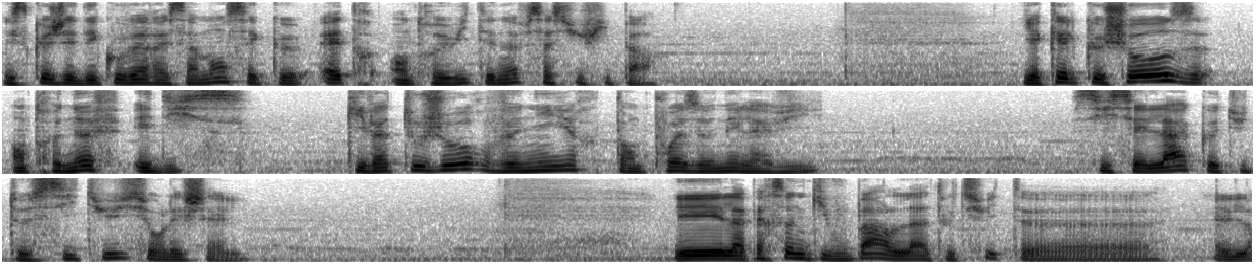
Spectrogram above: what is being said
Et ce que j'ai découvert récemment, c'est que être entre 8 et 9, ça suffit pas. Il y a quelque chose entre 9 et 10 qui va toujours venir t'empoisonner la vie si c'est là que tu te situes sur l'échelle. Et la personne qui vous parle là tout de suite, euh, elle,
